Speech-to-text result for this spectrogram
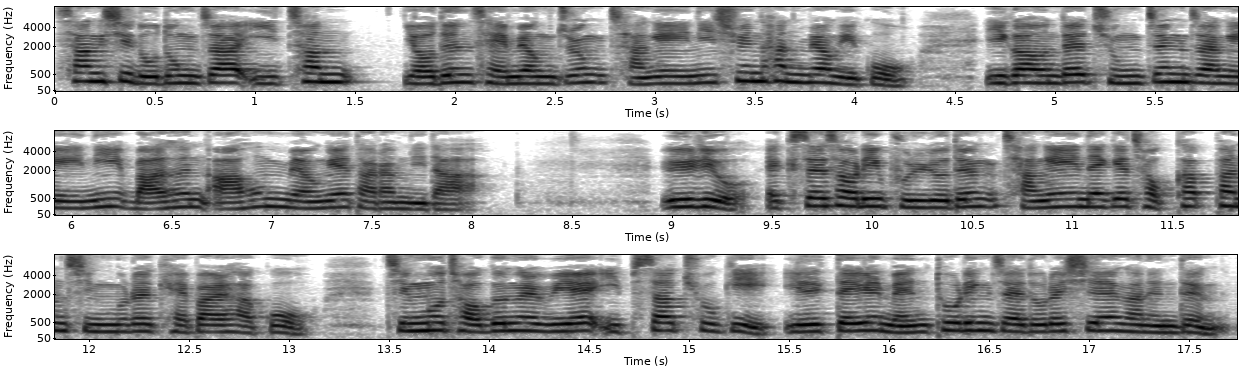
상시 노동자 2,083명 중 장애인이 51명이고 이 가운데 중증 장애인이 49명에 달합니다. 의류, 액세서리 분류 등 장애인에게 적합한 직무를 개발하고 직무 적응을 위해 입사 초기 1대1 멘토링 제도를 시행하는 등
